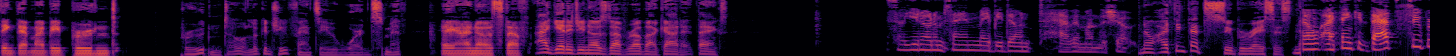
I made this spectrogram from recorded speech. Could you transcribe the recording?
think that might be prudent. Prudent? Oh, look at you, fancy wordsmith. Hey, I know stuff. I get it. You know stuff. Robot got it. Thanks. So you know what I'm saying? Maybe don't have him on the show. No, I think that's super racist. No, I think that's super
